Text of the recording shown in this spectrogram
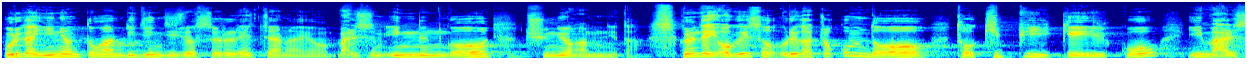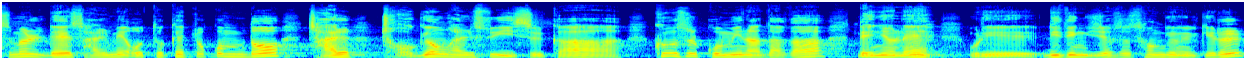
우리가 2년 동안 리딩 지저스를 했잖아요. 말씀 읽는 것 중요합니다. 그런데 여기서 우리가 조금 더 더 깊이 있게 읽고 이 말씀을 내 삶에 어떻게 조금 더 잘 적용할 수 있을까? 그것을 고민하다가 내년에 우리 리딩 지저스 성경 읽기를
